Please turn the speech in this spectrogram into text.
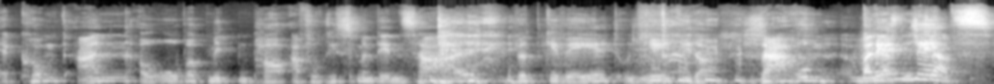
er kommt an, erobert mit ein paar Aphorismen den Saal, wird gewählt und geht wieder. Warum Weil das nicht Chemnitz?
